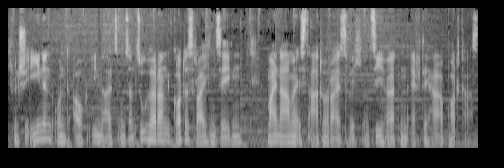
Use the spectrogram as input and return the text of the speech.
Ich wünsche Ihnen und auch Ihnen als unseren Zuhörern Gottes reichen Segen. Mein Name ist Arthur Reiswig und Sie hörten FDH Podcast.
